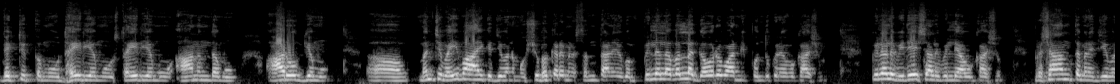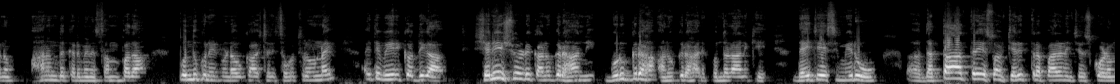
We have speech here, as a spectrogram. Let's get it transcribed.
వ్యక్తిత్వము ధైర్యము స్థైర్యము ఆనందము ఆరోగ్యము మంచి వైవాహిక జీవనము శుభకరమైన సంతాన యోగం పిల్లల వల్ల గౌరవాన్ని పొందుకునే అవకాశం పిల్లలు విదేశాలకు వెళ్ళే అవకాశం ప్రశాంతమైన జీవనం ఆనందకరమైన సంపద పొందుకునేటువంటి అవకాశాలు ఈ సంవత్సరం ఉన్నాయి. అయితే వీరి కొద్దిగా శనీశ్వరుడికి అనుగ్రహాన్ని గురుగ్రహ అనుగ్రహాన్ని పొందడానికి దయచేసి మీరు దత్తాత్రేయ స్వామి చరిత్ర పారాయణం చేసుకోవడం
